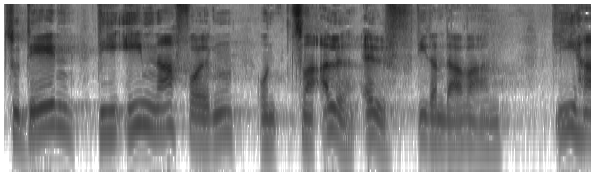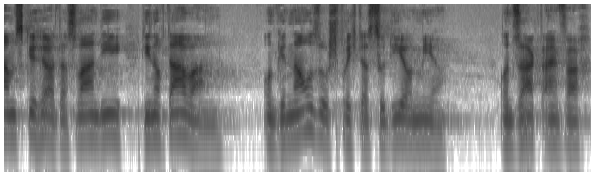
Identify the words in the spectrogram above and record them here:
zu denen, die ihm nachfolgen, und zwar alle elf, die dann da waren. Die haben es gehört, das waren die, die noch da waren. Und genauso spricht das zu dir und mir und sagt einfach,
